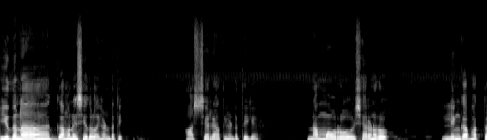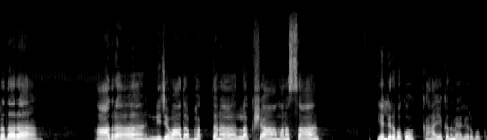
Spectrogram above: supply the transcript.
ಇದನ್ನು ಗಮನಿಸಿದಳು ಹೆಂಡತಿ. ಆಶ್ಚರ್ಯ ಆತು ಹೆಂಡತಿಗೆ. ನಮ್ಮವರು ಶರಣರು, ಲಿಂಗ ಭಕ್ತರದಾರ. ಆದ್ರೆ ನಿಜವಾದ ಭಕ್ತನ ಲಕ್ಷ ಮನಸ್ಸ ಎಲ್ಲಿರಬೇಕು? ಕಾಯಕದ ಮೇಲೆ ಇರಬೇಕು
